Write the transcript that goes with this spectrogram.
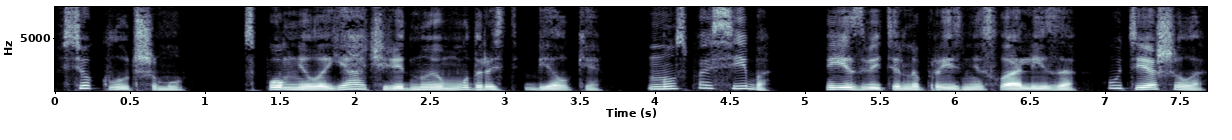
все к лучшему», — вспомнила я очередную мудрость Белки. «Ну, спасибо», — язвительно произнесла Лиза. «Утешила.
